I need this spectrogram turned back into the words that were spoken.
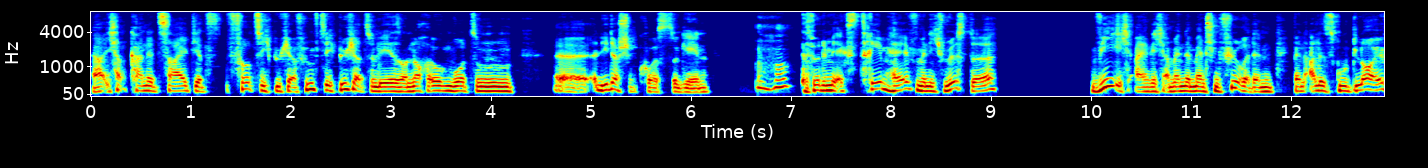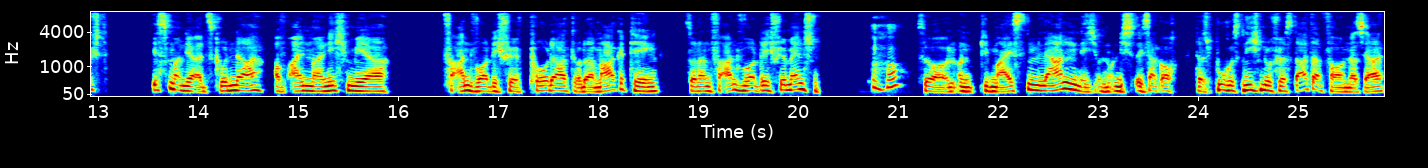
Ja, ich habe keine Zeit, jetzt 40 Bücher, 50 Bücher zu lesen und noch irgendwo zum äh, Leadership-Kurs zu gehen. Mhm. Es würde mir extrem helfen, wenn ich wüsste, wie ich eigentlich am Ende Menschen führe. Denn wenn alles gut läuft, ist man ja als Gründer auf einmal nicht mehr verantwortlich für Product oder Marketing, sondern verantwortlich für Menschen. Mhm. So, und, und die meisten lernen nicht. Und, und ich, ich sage auch, das Buch ist nicht nur für Startup-Founders, ja.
